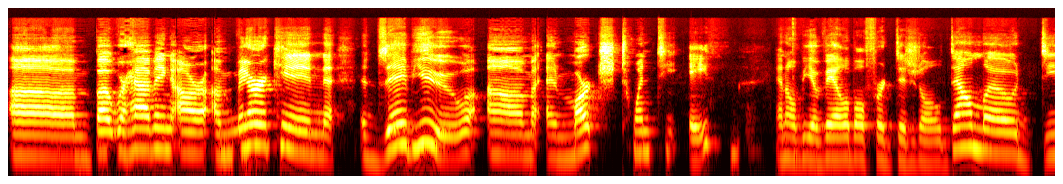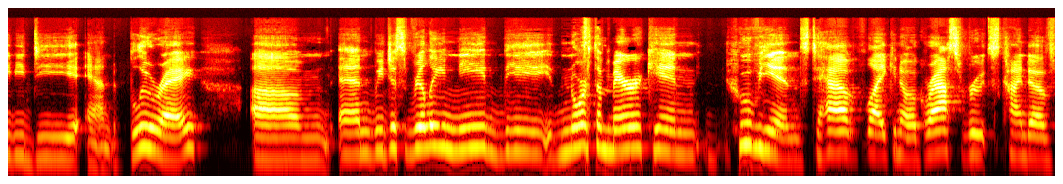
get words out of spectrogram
Um, but we're having our American debut um, on March 28th, and it'll be available for digital download, DVD, and Blu ray. Um, and we just really need the North American Whovians to have, like, you know, a grassroots kind of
